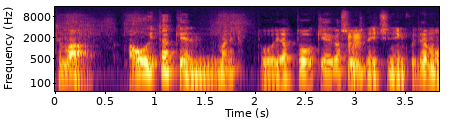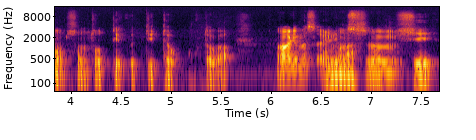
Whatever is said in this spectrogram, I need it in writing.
で、まあ、大分県、まあ、えっと野党系がそうですね、一人区でもその取っていくっていったことがあります、あありますす。うん。し、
